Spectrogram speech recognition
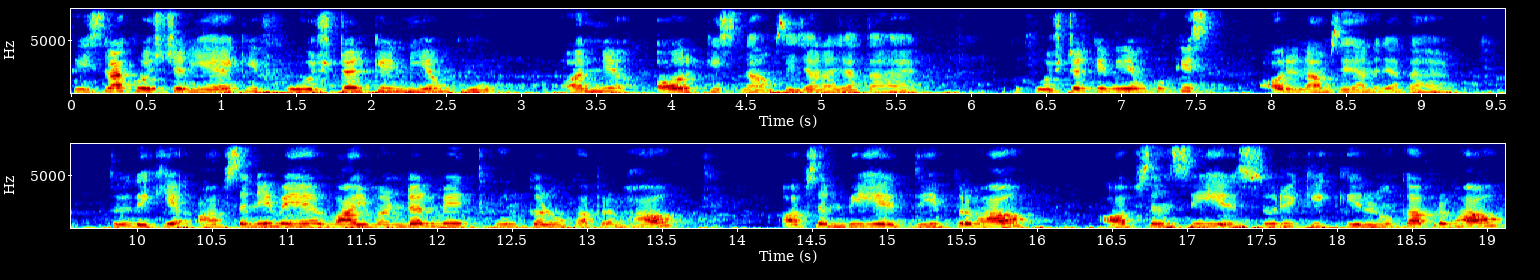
तीसरा क्वेश्चन ये है कि फोस्टर के नियम को अन्य और किस नाम से जाना जाता है? तो फोस्टर के नियम को किस और नाम से जाना जाता है। तो देखिए ऑप्शन ए में है, वायुमंडल में धूल कणों का प्रभाव। ऑप्शन बी है द्वीप प्रभाव। ऑप्शन सी है, सूर्य की किरणों का प्रभाव।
